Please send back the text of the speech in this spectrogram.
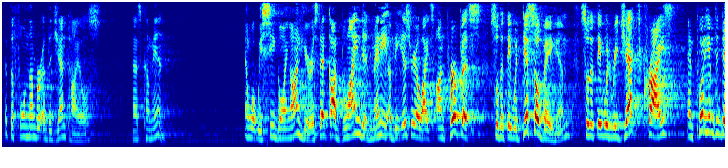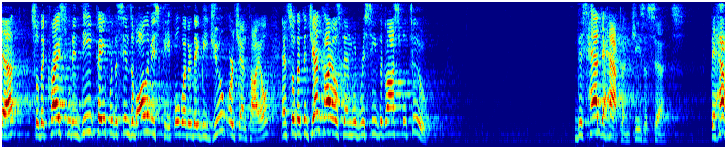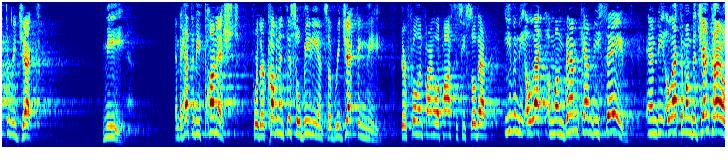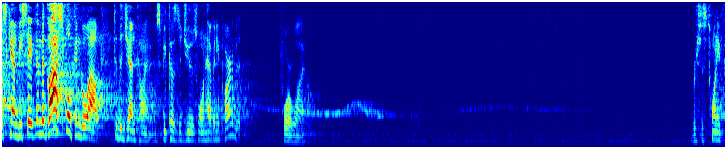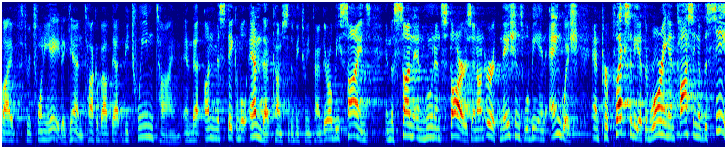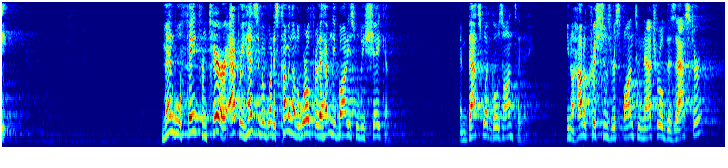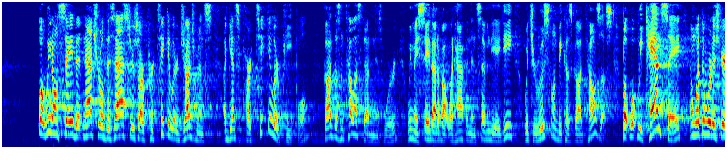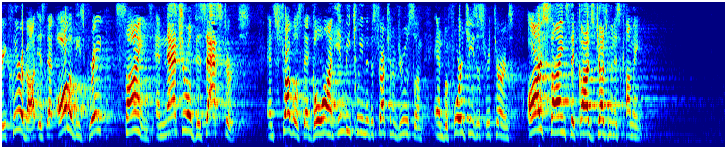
that the full number of the Gentiles has come in. And what we see going on here is that God blinded many of the Israelites on purpose so that they would disobey Him, so that they would reject Christ and put Him to death, so that Christ would indeed pay for the sins of all of His people, whether they be Jew or Gentile, and so that the Gentiles then would receive the gospel too. This had to happen, Jesus says. They have to reject me, and they have to be punished for their covenant disobedience of rejecting me, their full and final apostasy, so that even the elect among them can be saved, and the elect among the Gentiles can be saved, and the gospel can go out to the Gentiles because the Jews won't have any part of it for a while. Verses 25 through 28, again, talk about that between time and that unmistakable end that comes to the between time. There will be signs in the sun and moon and stars, and on earth nations will be in anguish and perplexity at the roaring and tossing of the sea. Men will faint from terror, apprehensive of what is coming on the world, for the heavenly bodies will be shaken. And that's what goes on today. You know, how do Christians respond to natural disaster? Well, we don't say that natural disasters are particular judgments against particular people. God doesn't tell us that in His Word. We may say that about what happened in 70 AD with Jerusalem because God tells us. But what we can say, and what the Word is very clear about, is that all of these great signs and natural disasters and struggles that go on in between the destruction of Jerusalem and before Jesus returns are signs that God's judgment is coming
